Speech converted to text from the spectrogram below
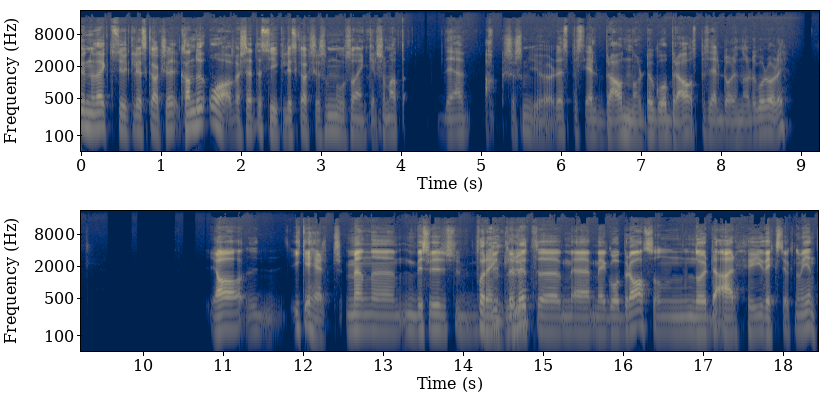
Undervekt sykliske aksjer. Kan du oversette sykliske aksjer som noe så enkelt som at det er aksjer som gjør det spesielt bra når det går bra, og spesielt dårlig når det går dårlig? Ja, ikke helt. Men uh, hvis vi forenkler litt uh, med, med, går bra, så når det er høy vekst i økonomien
